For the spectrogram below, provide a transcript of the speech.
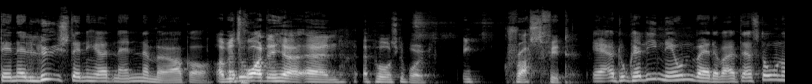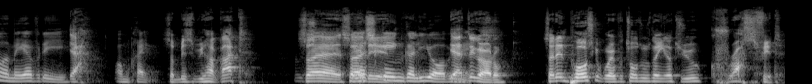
den er lys, den her, og den anden er mørkere. Og vi tror, at det her er en er påskebryg. En crossfit. Ja, og du kan lige nævne, hvad det var. Der stod noget mere, fordi Ja. omkring. Så hvis vi har ret, så er, så er Jeg det... skænker lige op. Ja, imens. det gør du. Så er det en påskebryg fra 2021, CrossFit.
